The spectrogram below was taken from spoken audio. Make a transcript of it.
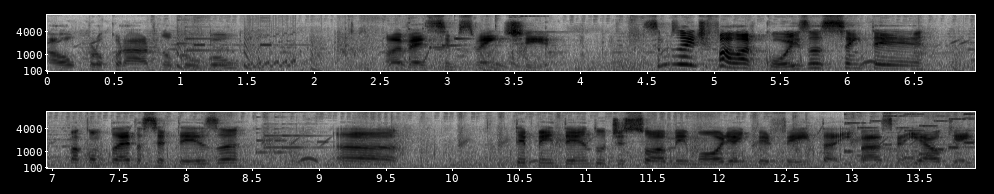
ao procurar no Google, ao invés de simplesmente, simplesmente falar coisas sem ter uma completa certeza, uh, dependendo de sua memória imperfeita e básica. E é ok.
